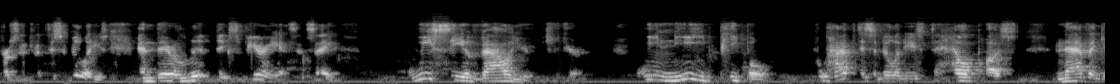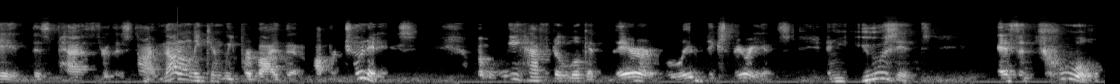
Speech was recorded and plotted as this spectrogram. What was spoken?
persons with disabilities and their lived experience and say, we see a value here. We need people who have disabilities to help us navigate this path through this time. Not only can we provide them opportunities, but we have to look at their lived experience and use it as a tool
